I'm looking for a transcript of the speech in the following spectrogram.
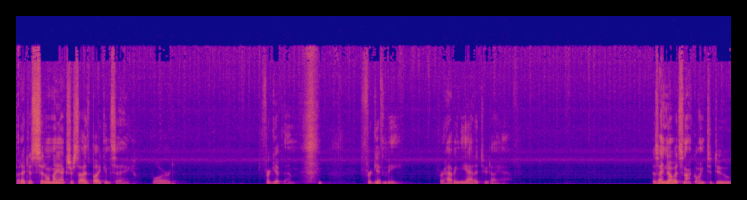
But I just sit on my exercise bike and say, Lord, forgive them. forgive me for having the attitude I have. Because I know it's not going to do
